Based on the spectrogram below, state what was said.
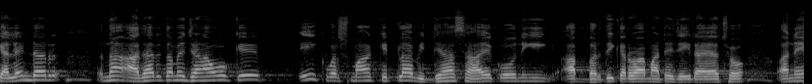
કેલેન્ડરના આધારે તમે જણાવો કે એક વર્ષમાં કેટલા વિદ્યા સહાયકોની આપ ભરતી કરવા માટે જઈ રહ્યા છો? અને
